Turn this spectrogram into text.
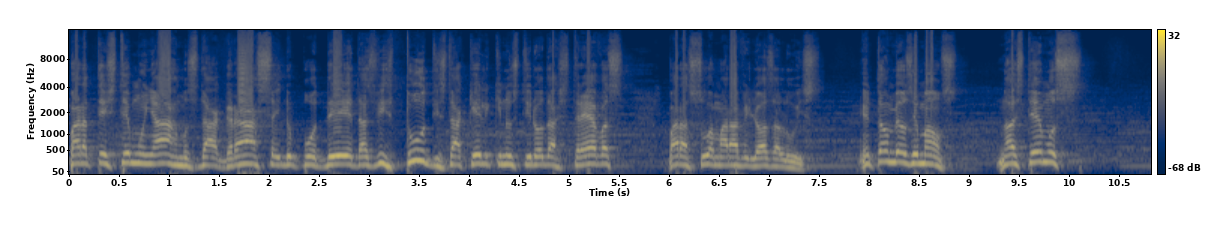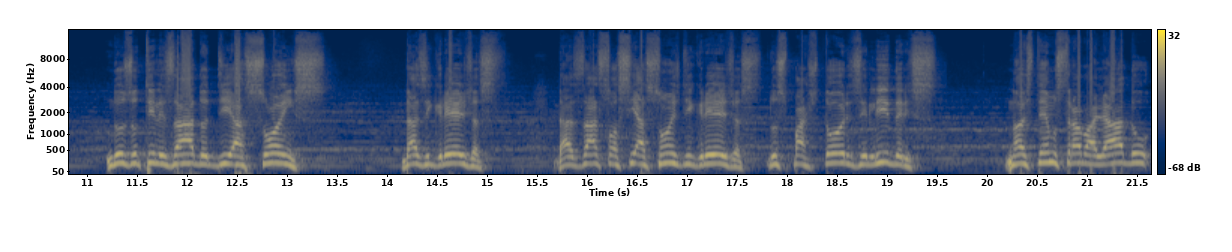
para testemunharmos da graça e do poder, das virtudes daquele que nos tirou das trevas para a sua maravilhosa luz. Então, meus irmãos, nós temos nos utilizado de ações das igrejas, das associações de igrejas, dos pastores e líderes, nós temos trabalhado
